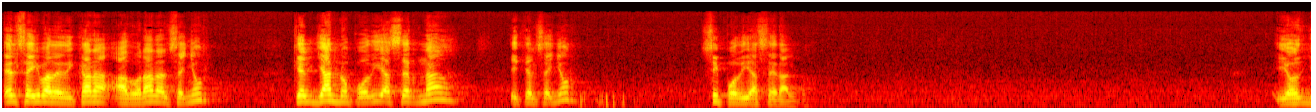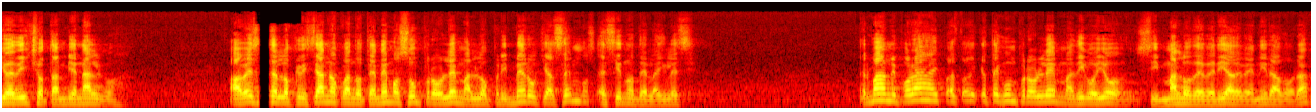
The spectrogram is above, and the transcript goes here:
él se iba a dedicar a adorar al Señor, que él ya no podía hacer nada y que el Señor sí podía hacer algo. Yo, yo he dicho también algo. A veces los cristianos cuando tenemos un problema, lo primero que hacemos es irnos de la iglesia. Hermano, y por ahí, pastor, que tengo un problema. Digo yo, si malo debería de venir a adorar.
